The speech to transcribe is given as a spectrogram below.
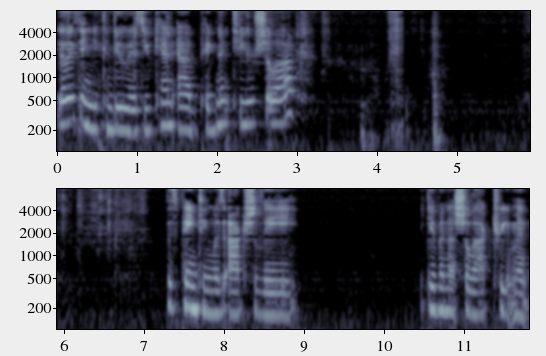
The other thing you can do is you can add pigment to your shellac. This painting was actually given a shellac treatment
